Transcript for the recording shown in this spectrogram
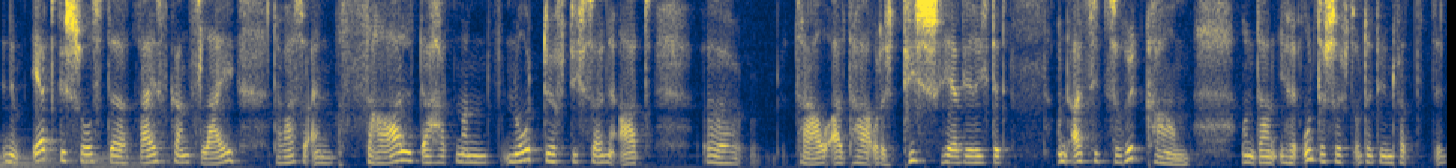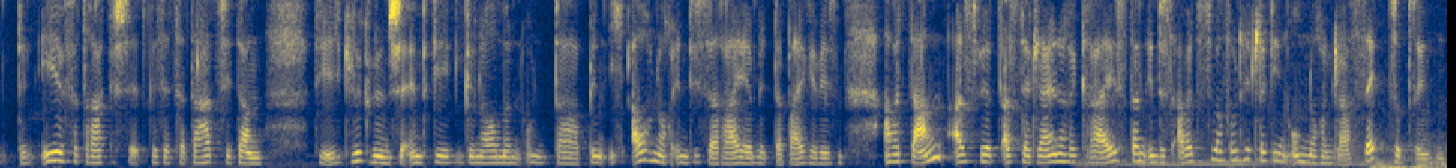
in dem Erdgeschoss der Reichskanzlei, da war so ein Saal, da hat man notdürftig so eine Art äh, Traualtar oder Tisch hergerichtet. Und als sie zurückkam und dann ihre Unterschrift unter den, den, Ehevertrag gesetzt hat, da hat sie dann die Glückwünsche entgegengenommen und da bin ich auch noch in dieser Reihe mit dabei gewesen. Aber dann, als, wir, als der kleinere Kreis dann in das Arbeitszimmer von Hitler ging, um noch ein Glas Sekt zu trinken,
